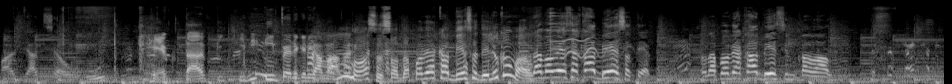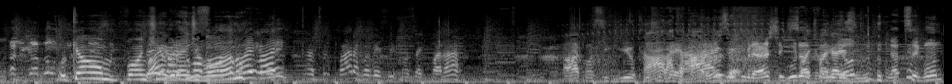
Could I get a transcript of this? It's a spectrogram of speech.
Rapaziada do céu, o Teco tá pequenininho perto daquele cavalo. Nossa, só dá pra ver a cabeça dele e o Só cavalo. dá pra ver essa cabeça, Teco. Só dá pra ver a cabeça no cavalo. O que é um pontinho grande voando. vai. Para pra ver se ele consegue parar. Ah, conseguiu. Caraca, parou, Zé. Embreagem, segura, Só devagarzinho. neutro, gato segundo.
